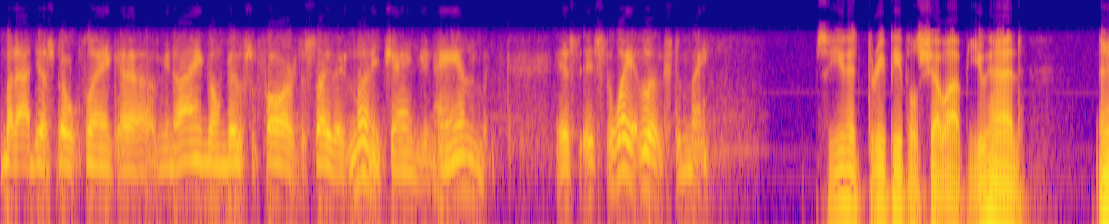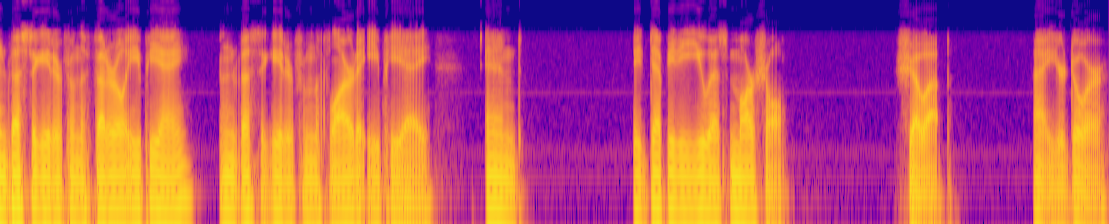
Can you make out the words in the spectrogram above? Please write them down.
but I just don't think, uh, you know, I ain't gonna go so far as to say there's money changing hands, but it's it's the way it looks to me. So you had three people show up. You had an investigator from the federal EPA, an investigator from the Florida EPA, and a deputy U.S. Marshal show up at your door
